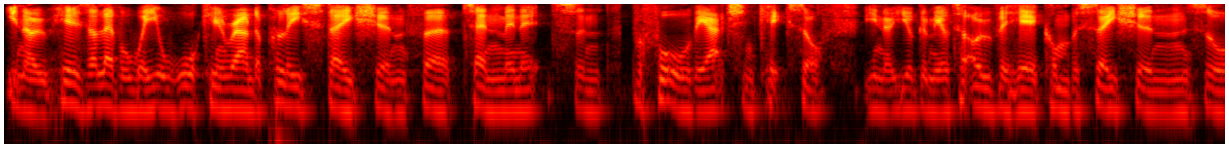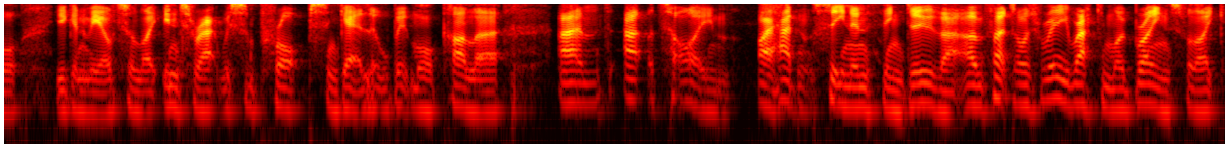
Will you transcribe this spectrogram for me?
you know, here's a level where you're walking around a police station for 10 minutes, and before the action kicks off, you know, you're going to be able to overhear conversations or you're going to be able to like interact with some props and get a little bit more colour. And at the time, I hadn't seen anything do that. In fact, I was really racking my brains for like,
